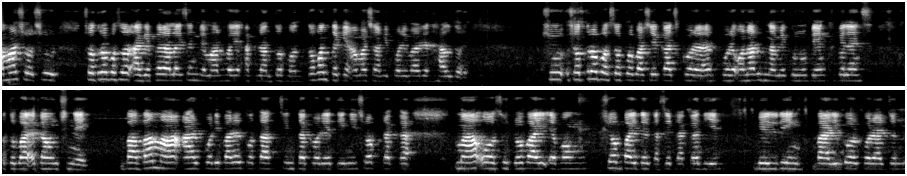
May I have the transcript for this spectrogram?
আমার শ্বশুর সতেরো বছর আগে প্যারালাইসেন বেমার হয়ে আক্রান্ত হন, তখন থেকে আমার স্বামী পরিবারের হাল ধরে। সতেরো বছর প্রবাসে কাজ করার পরে ওনার নামে কোনো ব্যাংক ব্যালেন্স অথবা অ্যাকাউন্ট নেই। বাবা, মা আর পরিবারের কথা চিন্তা করে তিনি সব টাকা মা ও ছোট ভাই এবং সব ভাইদের কাছে টাকা দিয়ে বিল্ডিং বাড়ি ঘর করার জন্য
